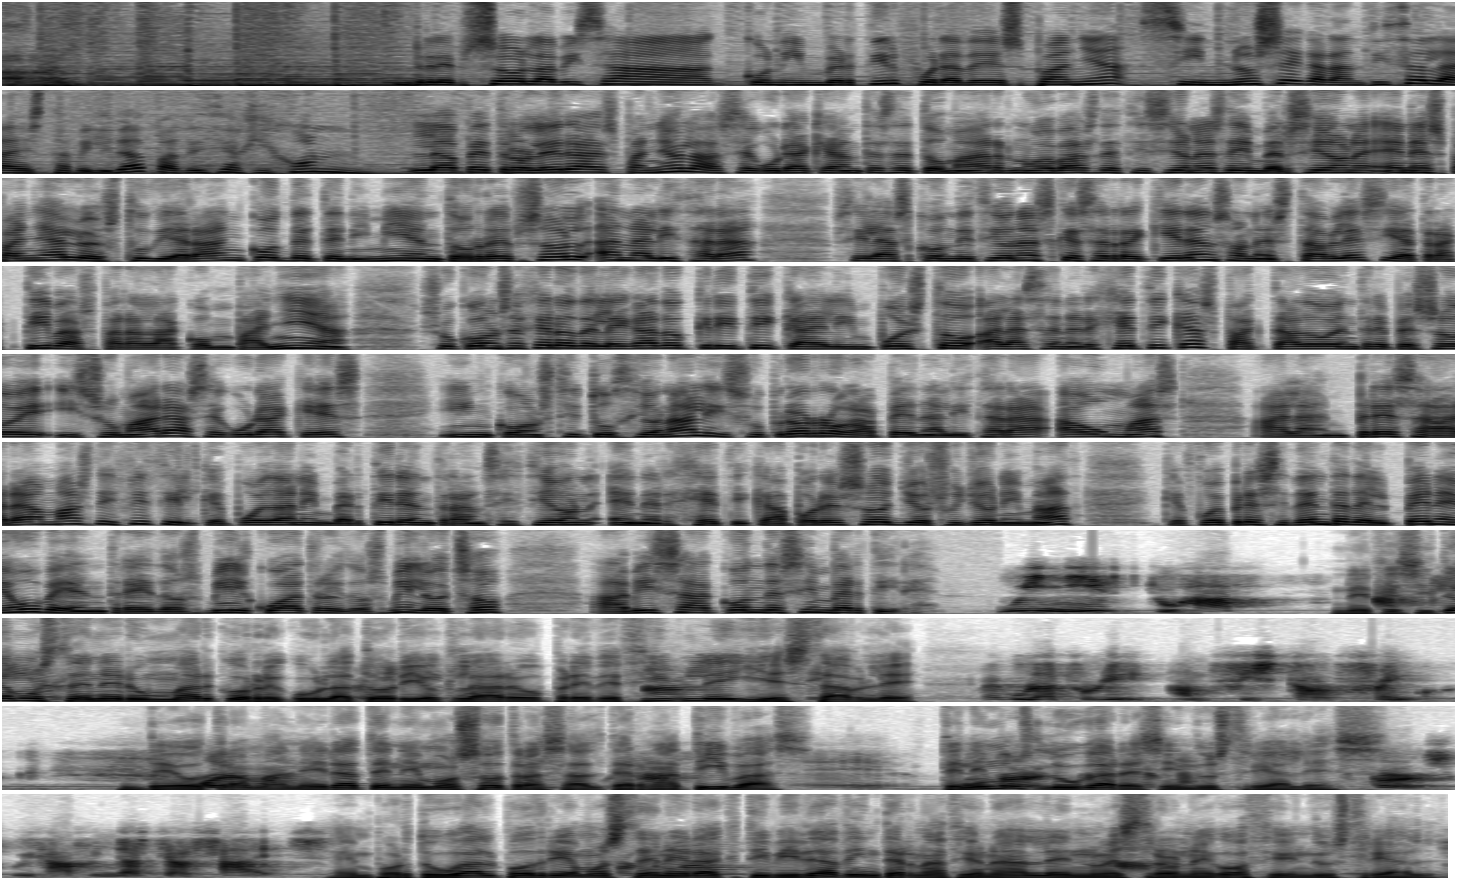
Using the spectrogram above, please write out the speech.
Repsol avisa con invertir fuera de España si no se garantiza la estabilidad. Patricia Gijón. La petrolera española asegura que antes de tomar nuevas decisiones de inversión en España lo estudiarán con detenimiento. Repsol analizará si las condiciones que se requieren son estables y atractivas para la compañía. Su consejero delegado critica el impuesto a las energéticas pactado entre PSOE y Sumar, asegura que es inconstitucional y su prórroga penalizará aún más a la empresa. Hará más difícil que puedan invertir en transición energética. Por eso, Josu Maz que fue presidente del PNV entre 2004 y 2008, avisa con desinvertir. Necesitamos tener un marco regulatorio claro, predecible y estable. De otra manera tenemos otras alternativas. Tenemos lugares industriales. En Portugal podríamos tener actividad internacional en nuestro negocio industrial.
